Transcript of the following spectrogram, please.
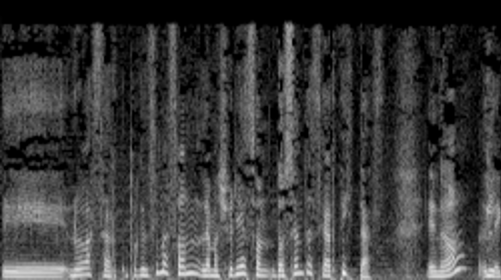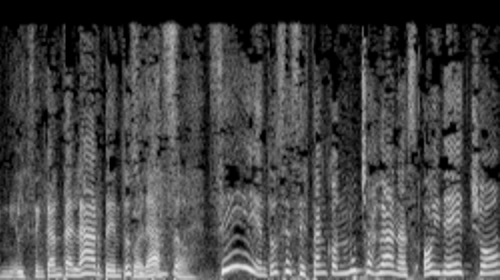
eh, nuevas art- porque encima son, la mayoría son docentes y artistas, eh, ¿no? Le- les encanta el arte, entonces Sí, entonces están con muchas ganas. Hoy, de hecho,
